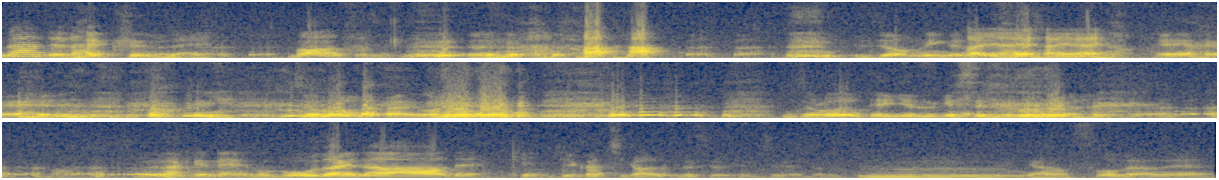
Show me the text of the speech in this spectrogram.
なんで泣くんだよ。まあ続き ジョンミンが早い早い。早い早い。特に序論だからよ俺。序論の定義づけしてるから。それだけね膨大なね研究価値があるんですよセンチメンタルって。うーんいやそうだよね。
